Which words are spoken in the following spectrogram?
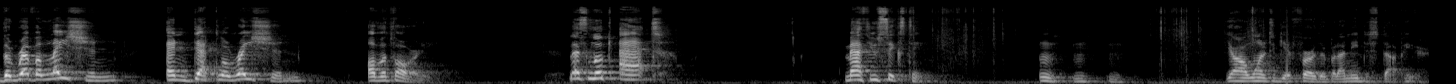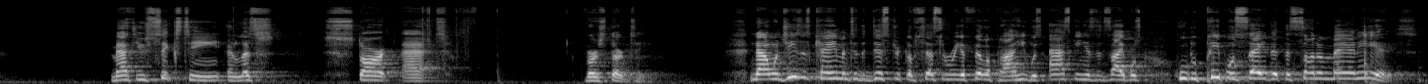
the revelation and declaration of authority. Let's look at Matthew 16. Mm, mm, mm. Y'all wanted to get further, but I need to stop here. Matthew 16, and let's start at verse 13. Now, when Jesus came into the district of Caesarea Philippi, he was asking his disciples, Who do people say that the Son of Man is?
